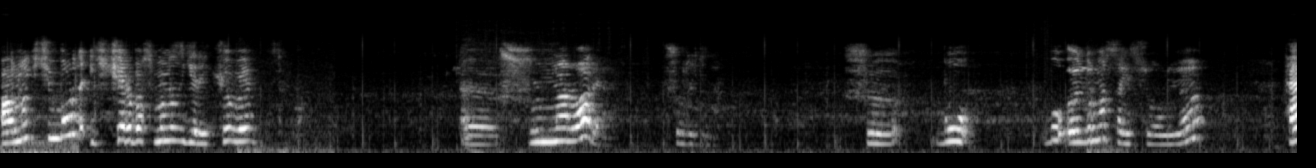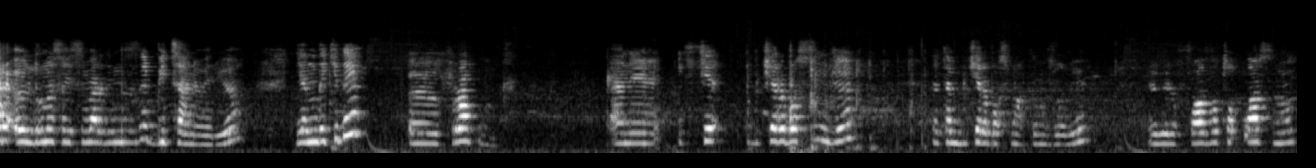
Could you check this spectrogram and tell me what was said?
almak için bu arada iki kere basmanız gerekiyor ve e, şunlar var ya şuradakiler. Şu bu bu öldürme sayısı oluyor. Her öldürme sayısı verdiğinizde bir tane veriyor. Yanındaki de e, fragment. Yani iki kere, bir kere basınca zaten bir kere basma hakkınız oluyor. Yani böyle fazla toplarsınız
